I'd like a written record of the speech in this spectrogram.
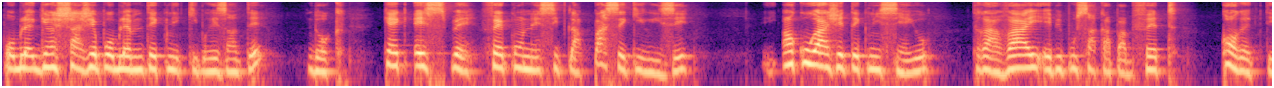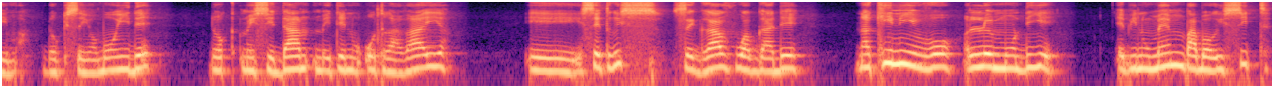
problème chargé problème technique qui présentait. Donc, quelques experts fait qu'on est site là pas sécurisé. Encourager techniciens yo travail et puis pour ça capable fait correctement. Donc c'est une bonne idée donc, messieurs, dames, mettez-nous au travail. Et c'est triste, c'est grave pour regarder dans quel niveau le monde est. Et puis nous-mêmes, pas site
